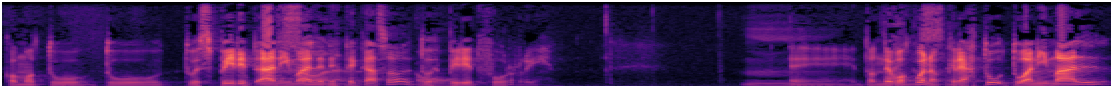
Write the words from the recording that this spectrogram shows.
como tu, tu, tu spirit Tu animal, en este caso, tu Oh. spirit furry. Mm. Eh, donde Ay, vos, no bueno, sé. creas tu, tu animal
